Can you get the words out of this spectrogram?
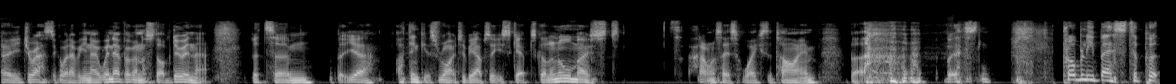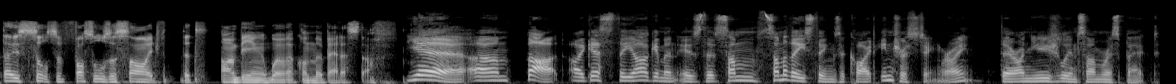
early Jurassic or whatever. You know, we're never going to stop doing that. But um, but yeah, I think it's right to be absolutely skeptical and almost I don't want to say it's a waste of time, but but it's probably best to put those sorts of fossils aside for the time being and work on the better stuff. Yeah, um, but I guess the argument is that some some of these things are quite interesting, right? They're unusual in some respect.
